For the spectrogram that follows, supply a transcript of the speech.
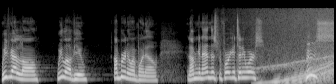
We've got it all. We love you. I'm Brunner 1.0. And I'm going to end this before it gets any worse. Peace.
